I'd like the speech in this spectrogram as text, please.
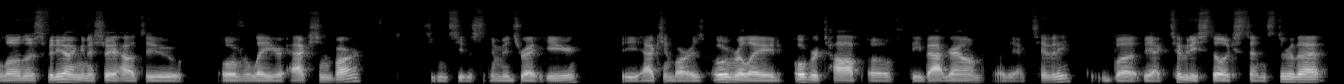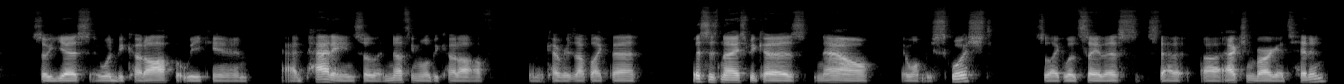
Below in this video, I'm going to show you how to overlay your action bar. So you can see this image right here. The action bar is overlaid over top of the background or the activity, but the activity still extends through that. So yes, it would be cut off, but we can add padding so that nothing will be cut off when it covers up like that. This is nice because now it won't be squished. So like let's say this stat, uh, action bar gets hidden.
